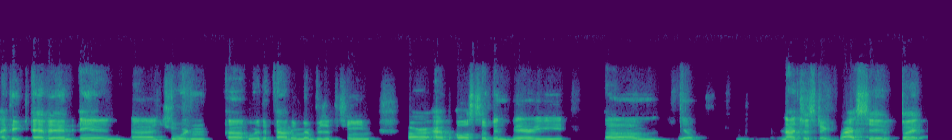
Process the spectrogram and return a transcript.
I think Evan and uh, Jordan, uh, who are the founding members of the team, are have also been very, um, you know, not just aggressive, but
